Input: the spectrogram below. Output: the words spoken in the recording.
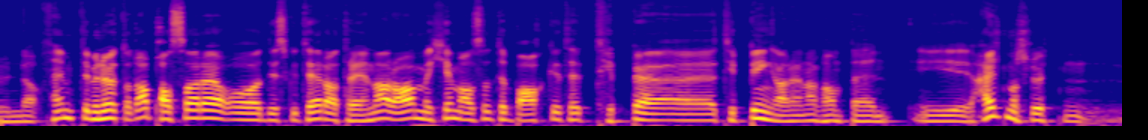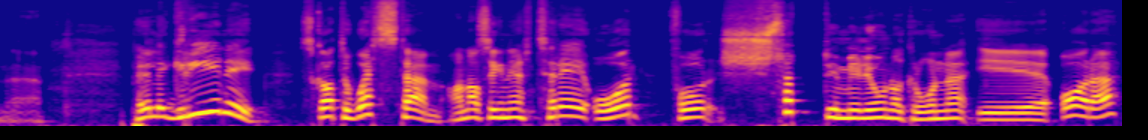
runda 50 minutter. Da passer det å diskutere trenere. Vi kommer altså tilbake til tippe, tipping av denne kampen i, helt mot slutten. Pellegrini skal til Westham. Han har signert tre år for 70 millioner kroner i året.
